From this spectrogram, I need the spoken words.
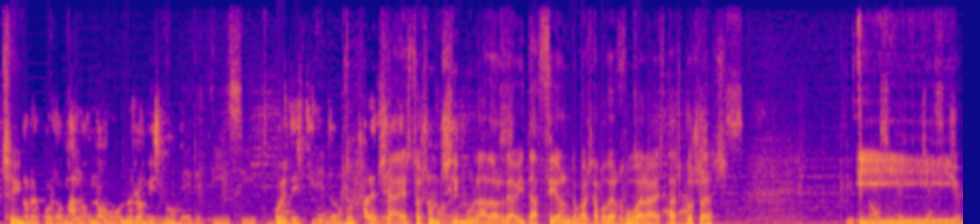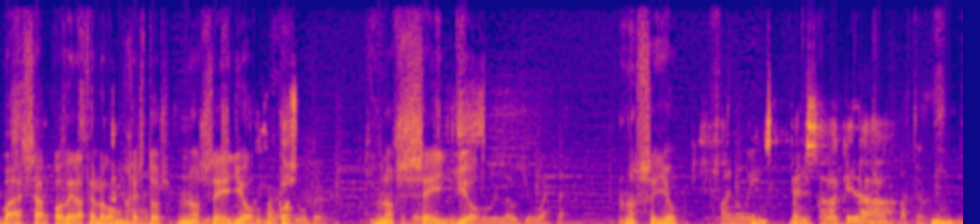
Sí. No recuerdo mal o no, no es lo mismo. O es buy distinto, parece. O sea, esto es un simulador de habitación que vas a poder jugar a estas cosas y vas a poder hacerlo con gestos. No sé yo, no sé yo. No sé yo. Pensaba que era un-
